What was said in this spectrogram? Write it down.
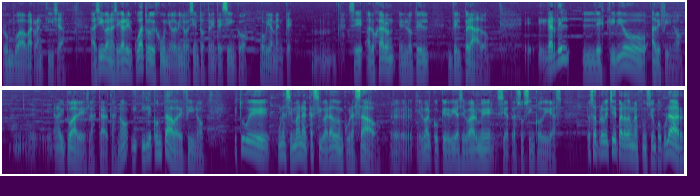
rumbo a Barranquilla. Allí iban a llegar el 4 de junio de 1935, obviamente. Mm, se alojaron en el Hotel del Prado. Eh, Gardel le escribió a Defino. Eh, eran habituales las cartas, ¿no? Y, le contaba a Defino. Estuve una semana casi varado en Curazao. Eh, el barco que debía llevarme se atrasó cinco días. Los aproveché para dar una función popular,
